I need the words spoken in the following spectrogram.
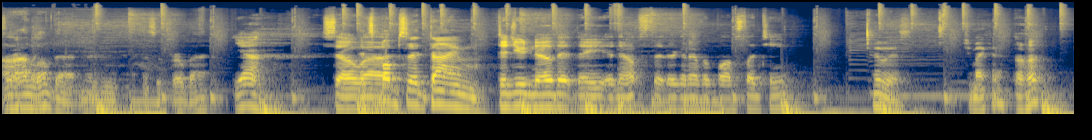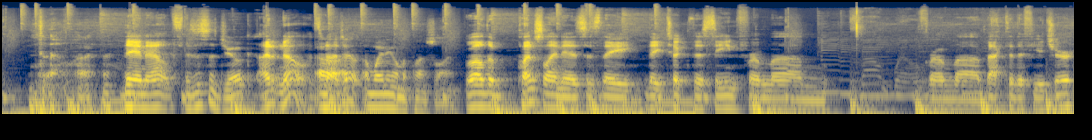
Oh, I love that movie. That's a throwback. Yeah. So, It's uh, bobsled time. did you know that they announced that they're going to have a bobsled team? Who is? Jamaica? Uh huh. They announced. Is this a joke? I don't know. It's not a joke. I'm waiting on the punchline. Well, the punchline is is they they took the scene from um, from uh, Back to the Future,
